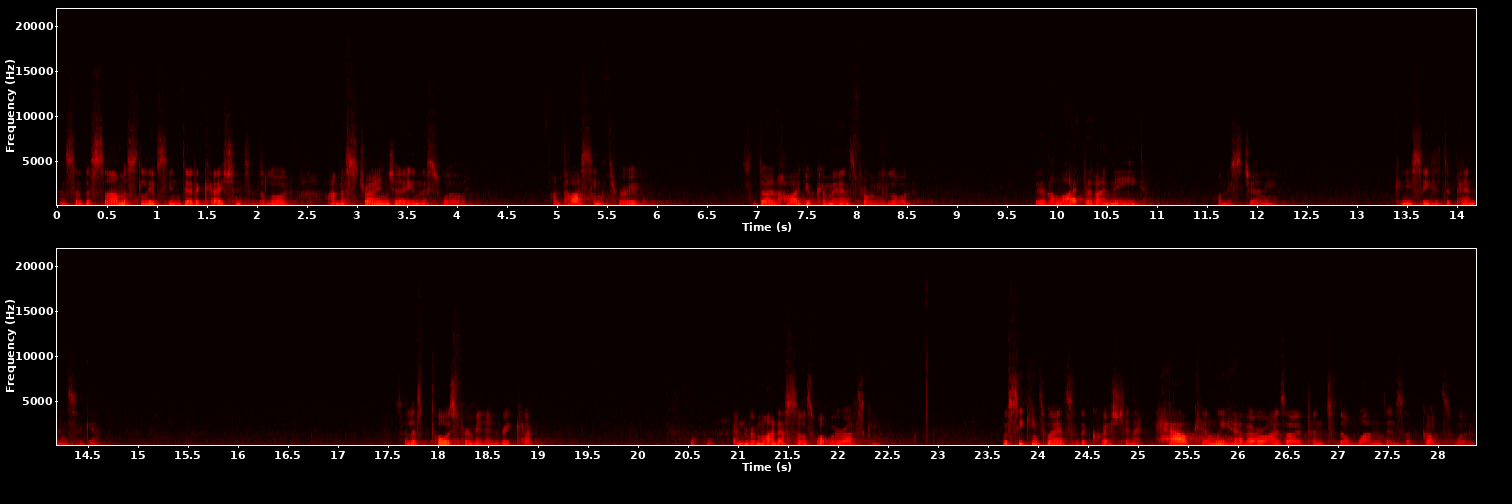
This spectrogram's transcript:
And so the psalmist lives in dedication to the Lord. I'm a stranger in this world. I'm passing through. So don't hide your commands from me, Lord. They're the light that I need on this journey. Can you see his dependence again? So let's pause for a minute and recap and remind ourselves what we're asking. We're seeking to answer the question how can we have our eyes open to the wonders of God's Word?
